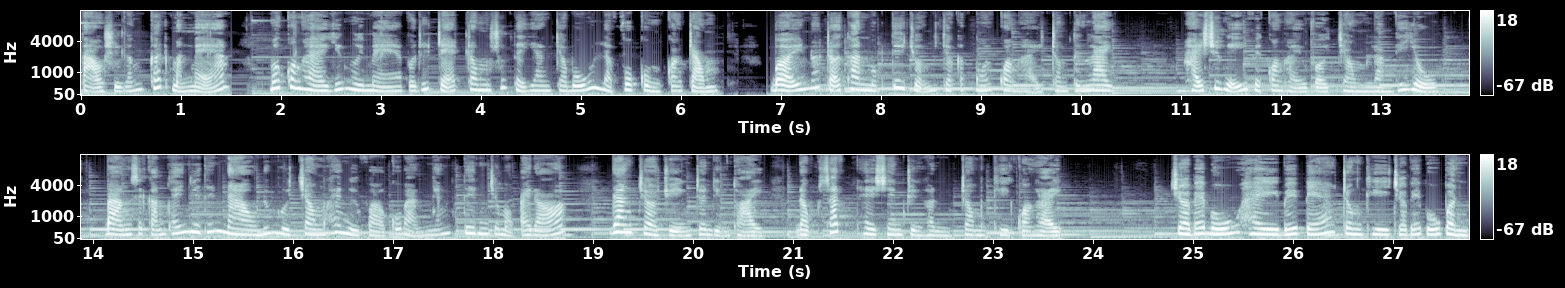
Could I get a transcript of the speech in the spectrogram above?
tạo sự gắn kết mạnh mẽ. Mối quan hệ giữa người mẹ và đứa trẻ trong suốt thời gian cho bú là vô cùng quan trọng bởi nó trở thành một tiêu chuẩn cho các mối quan hệ trong tương lai. Hãy suy nghĩ về quan hệ vợ chồng làm ví dụ. Bạn sẽ cảm thấy như thế nào nếu người chồng hay người vợ của bạn nhắn tin cho một ai đó, đang trò chuyện trên điện thoại, đọc sách hay xem truyền hình trong khi quan hệ. Cho bé bú hay bé bé trong khi cho bé bú bình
